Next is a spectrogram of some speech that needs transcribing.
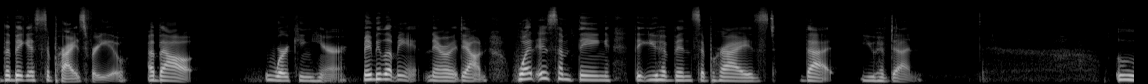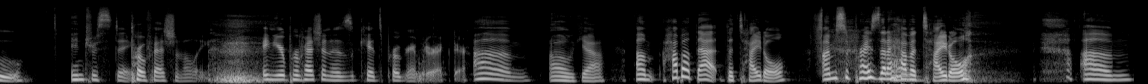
the biggest surprise for you about working here? Maybe let me narrow it down. What is something that you have been surprised that you have done Ooh, interesting. professionally in your profession as a kids program director? Um. Oh yeah. Um. How about that? The title. I'm surprised that I have a title. um.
